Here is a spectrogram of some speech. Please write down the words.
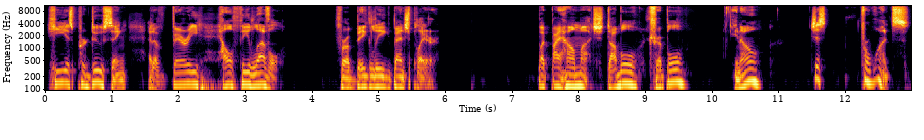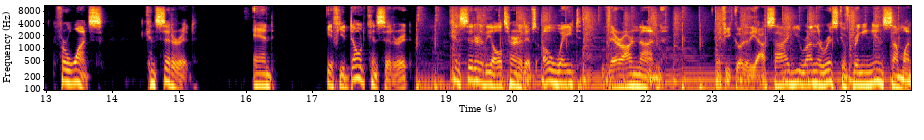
he is producing at a very healthy level for a big league bench player. But by how much? Double, triple? You know, just for once, for once, consider it. And if you don't consider it, consider the alternatives. Oh, wait, there are none. If you go to the outside, you run the risk of bringing in someone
